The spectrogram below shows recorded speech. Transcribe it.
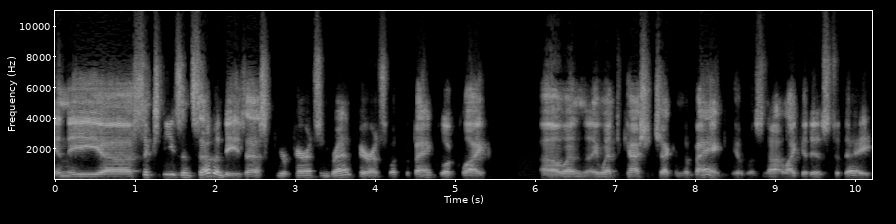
In the uh, 60s and 70s, ask your parents and grandparents what the bank looked like uh, when they went to cash a check in the bank. It was not like it is today.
